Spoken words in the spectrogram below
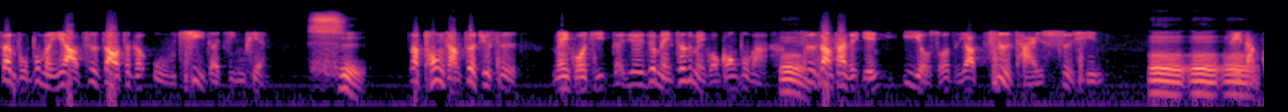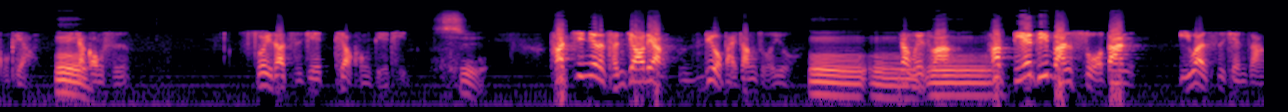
政府部门也好制造这个武器的晶片。是那通常这就是美国籍，就就美这是美国公布嘛。嗯事实上，它是也意有所指，要制裁四星嗯嗯这一档嗯股票、嗯这家公司，所以它直接跳空跌停。是它今天的成交量六百张左右，嗯嗯，这样没什么。嗯。它跌停板锁单一万四千张，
